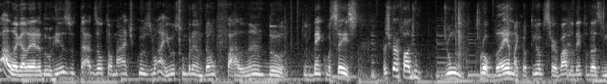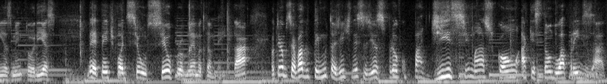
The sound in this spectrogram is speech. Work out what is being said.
Fala galera do Resultados Automáticos, Mailson Brandão falando. Tudo bem com vocês? Hoje eu quero falar de um, de um problema que eu tenho observado dentro das minhas mentorias. De repente pode ser o seu problema também, tá? Eu tenho observado que tem muita gente nesses dias preocupadíssimas com a questão do aprendizado.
